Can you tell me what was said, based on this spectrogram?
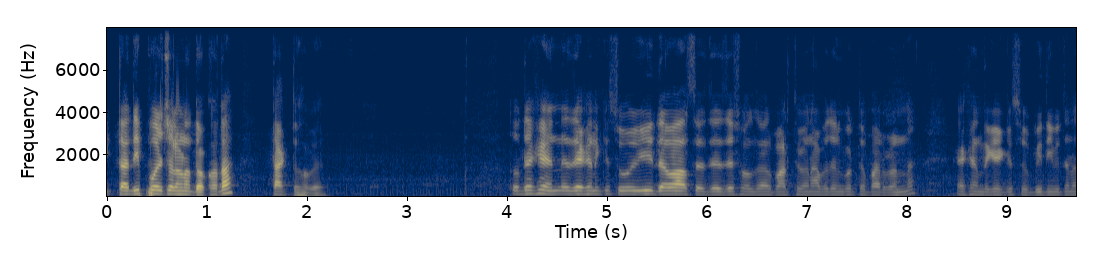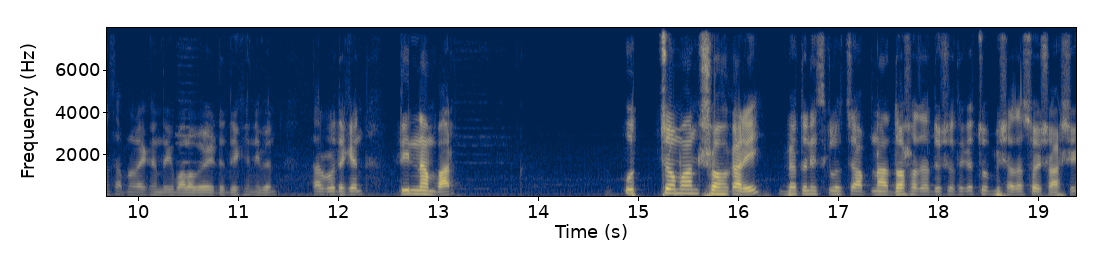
ইত্যাদি পরিচালনার দক্ষতা থাকতে হবে। তো দেখেন এখানে কিছু ই দেওয়া আছে যে যে সকল জায়গার আবেদন করতে পারবেন না, এখান থেকে কিছু বিধিবিধান আছে, আপনারা এখান থেকে ভালোভাবে এটা দেখে নেবেন। তারপর দেখেন, তিন নাম্বার উচ্চমান সহকারী। বেতন স্কেল হচ্ছে আপনার দশ হাজার দুশো থেকে চব্বিশ হাজার ছয়শো আশি।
